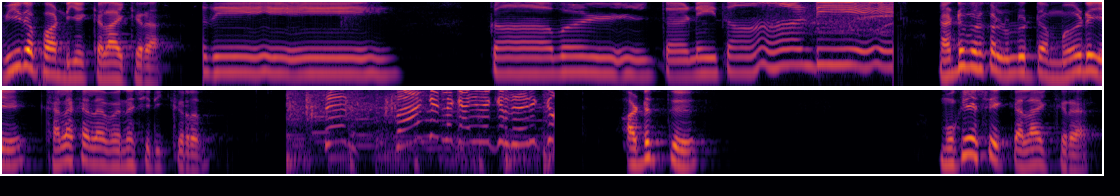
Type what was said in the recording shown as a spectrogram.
வீரபாண்டியை கலாய்க்கிறார். காவல் தனி தாண்டியே. நடுவர்கள் உள்ளிட்ட மேடையே கலகலவென சிரிக்கிறது. அடுத்து முகேஷை கலாய்க்கிறார்.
